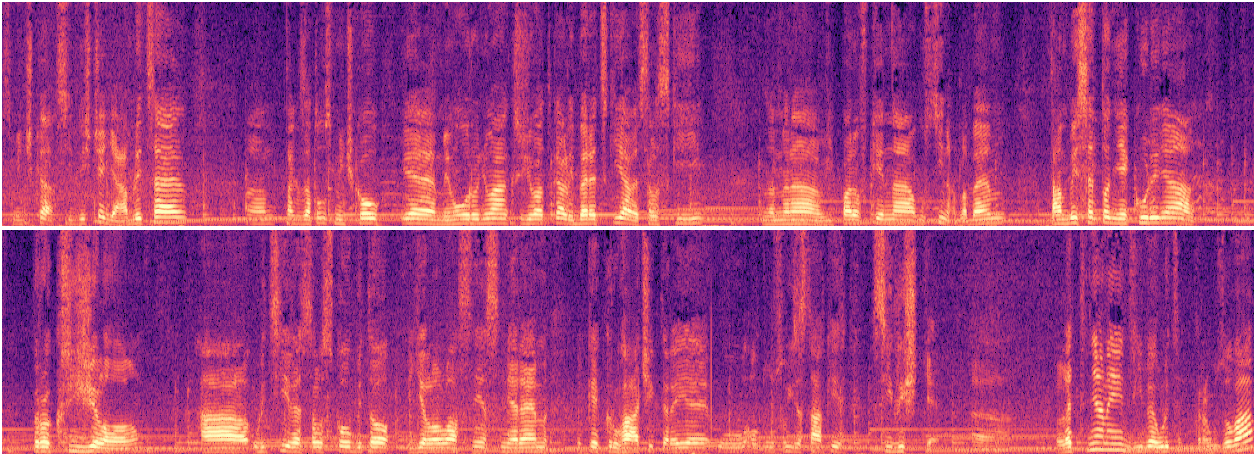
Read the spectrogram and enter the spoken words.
smíčka sídliště Ďáblice, tak za tou smíčkou je mimourodňová křižovatka Liberecký a Veselský, znamená výpadovky na Ústí nad Labem. Tam by se to někudy nějak prokřížilo a ulicí Veselskou by to jelo vlastně směrem ke kruháči, který je u autobusové zastávky sídliště. Eh, Letňany, dříve ulice Krauzova,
